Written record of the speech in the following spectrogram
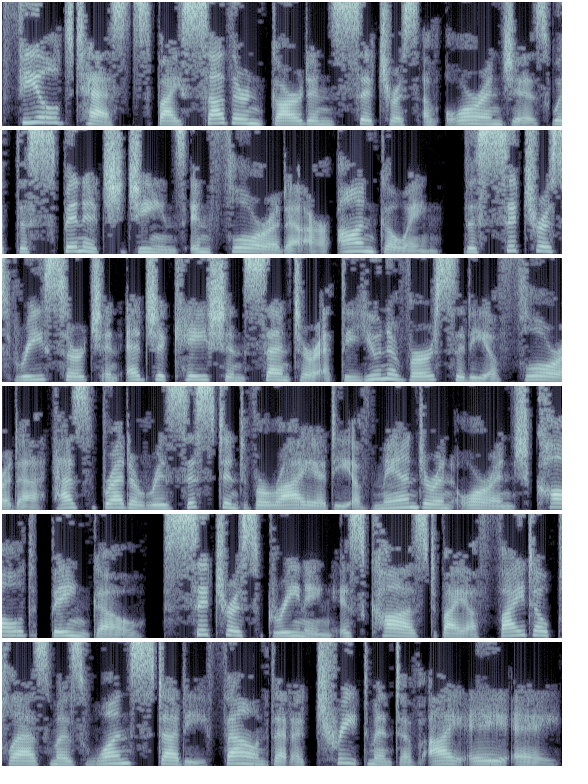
Field tests by Southern Gardens Citrus of oranges with the spinach genes in Florida are ongoing. The Citrus Research and Education Center at the University of Florida has bred a resistant variety of mandarin orange called bingo. Citrus greening is caused by a phytoplasmas. One study found that a treatment of IAA,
